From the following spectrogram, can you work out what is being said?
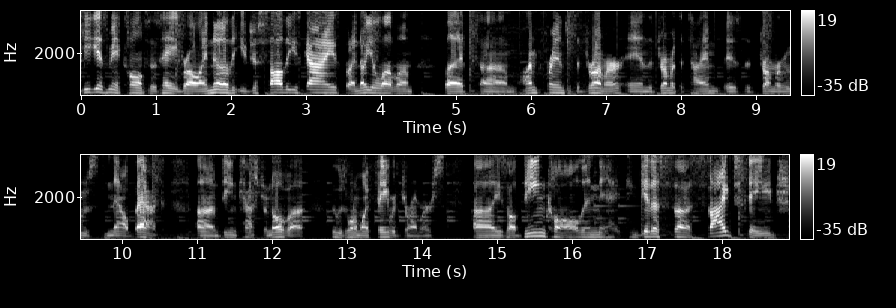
he gives me a call and says, "Hey, bro, I know that you just saw these guys, but I know you love them but um, I'm friends with the drummer, and the drummer at the time is the drummer who's now back, um, Deen Castronovo, who is one of my favorite drummers. Uh, he's all Dean called and can get us uh, side stage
